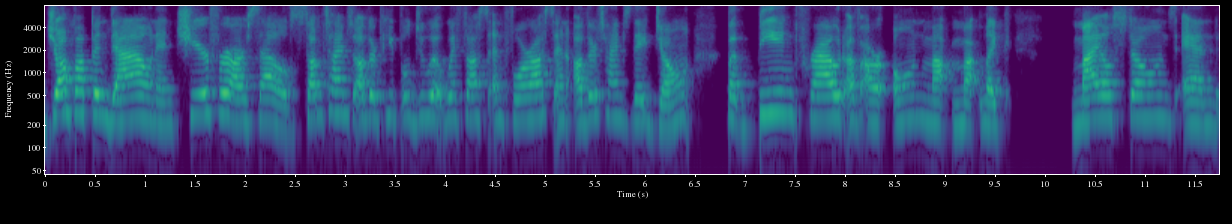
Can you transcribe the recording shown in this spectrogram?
jump up and down and cheer for ourselves. Sometimes other people do it with us and for us, and other times they don't. But being proud of our own like milestones and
